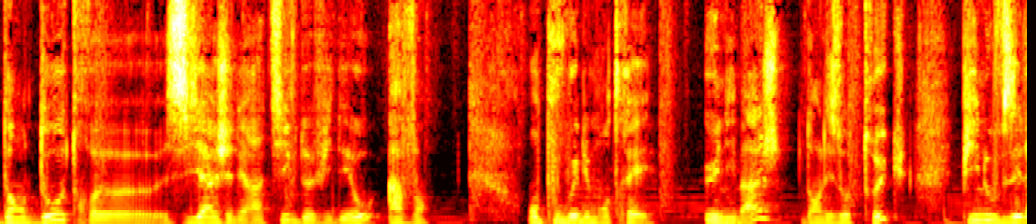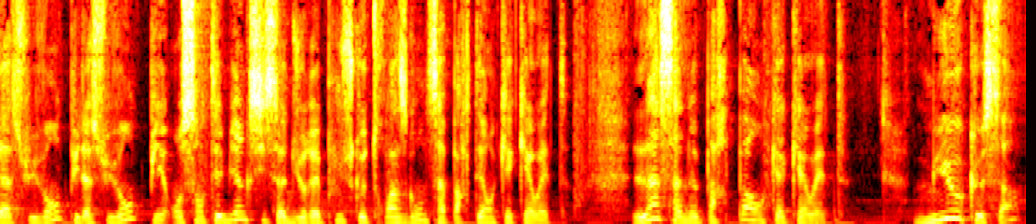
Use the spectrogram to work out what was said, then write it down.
dans d'autres euh, IA génératives de vidéos avant. On pouvait lui montrer une image dans les autres trucs, puis il nous faisait la suivante, puis la suivante, puis on sentait bien que si ça durait plus que 3 secondes, ça partait en cacahuète. Là, ça ne part pas en cacahuète. Mieux que ça,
